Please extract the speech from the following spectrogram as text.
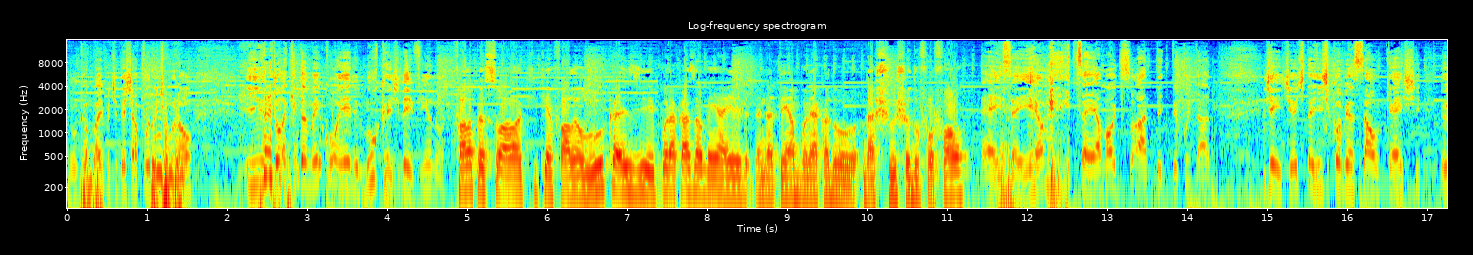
Nunca mais vou te deixar por último, não. E tô aqui também com ele, Lucas Levino. Fala pessoal, aqui quem fala é o Lucas e por acaso alguém aí ainda tem a boneca do, da Xuxa ou do Fofão? É, isso aí realmente, isso aí é amaldiçoado, tem que ter cuidado. Gente, antes da gente começar o cast, eu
